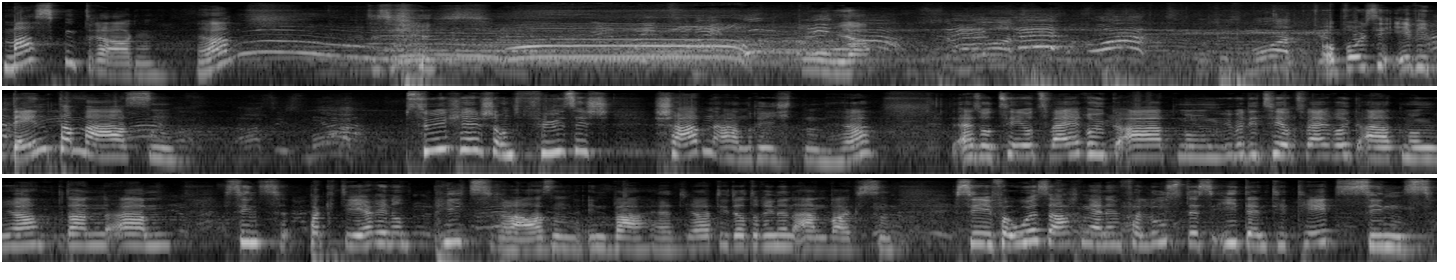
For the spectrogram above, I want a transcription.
Masken tragen. Ja? Das ist. Oh, ja. Obwohl sie evidentermaßen psychisch und physisch Schaden anrichten. Ja? Also CO2-Rückatmung, über die CO2-Rückatmung, ja, dann ähm, sind es Bakterien und Pilzrasen in Wahrheit, ja, die da drinnen anwachsen. Sie verursachen einen Verlust des Identitätssinns.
